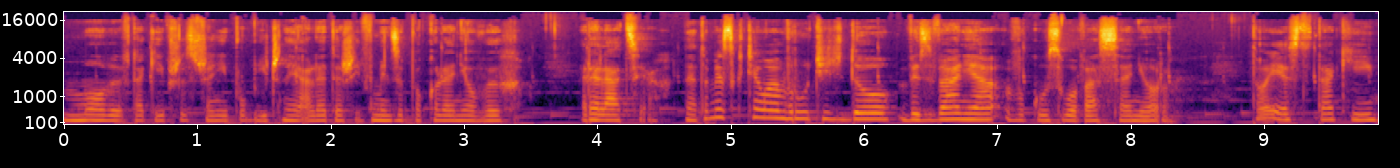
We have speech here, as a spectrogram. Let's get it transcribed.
mowy w takiej przestrzeni publicznej, ale też i w międzypokoleniowych relacjach. Natomiast chciałam wrócić do wyzwania wokół słowa senior. To jest taki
